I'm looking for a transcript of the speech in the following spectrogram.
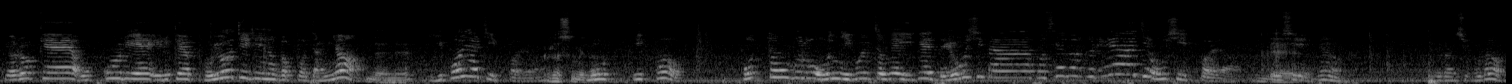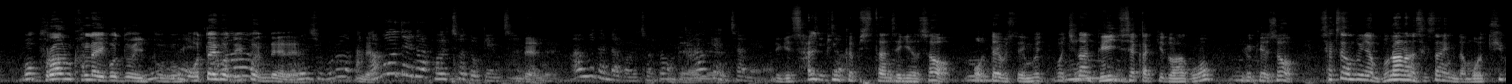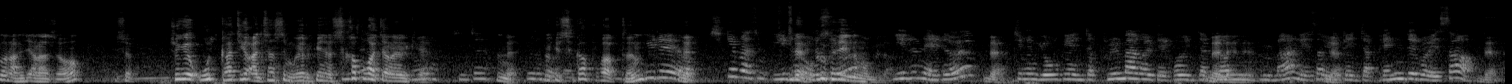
이렇게 옷걸이에 이렇게 보여드리는 것보다는요 네, 네. 입어야지 이뻐요. 그렇습니다. 뭐 입고 보통으로 옷 입을 적에 이게 내 옷이다고 생각을 해야지 옷이 이뻐요. 네. 옷이 응. 이런 식으로 뭐 브라운 컬러 입어도 이쁘고 음, 뭐 어디다 입어도 아, 이쁜데 네. 이런 식으로 네. 아무데나 걸쳐도 괜찮아요. 네, 네. 아무데나 걸쳐도 네, 다 네. 괜찮아요. 이게 살핑크 진짜. 비슷한 음. 색이어서 음. 어디다 입을 수 있어요? 뭐, 뭐 진한 음. 베이지색 같기도 하고 음. 이렇게 해서 색상도 그냥 무난한 색상입니다. 뭐 튀거나 하지 않아서 그래서 저게 옷 같지가 않지 않습니까? 이렇게 그냥 스카프? 같잖아요, 이렇게. 어, 진짜 네. 이렇게. 스카프 같은. 이래요. 네. 쉽게 말하면 네, 이런 이렇게 돼 있는 겁니다. 이런 애를 네, 지금 요게 이제 불망을 대고 이제 네, 네, 네. 면 불망해서 네. 이렇게 이제 밴드로 해서 네,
